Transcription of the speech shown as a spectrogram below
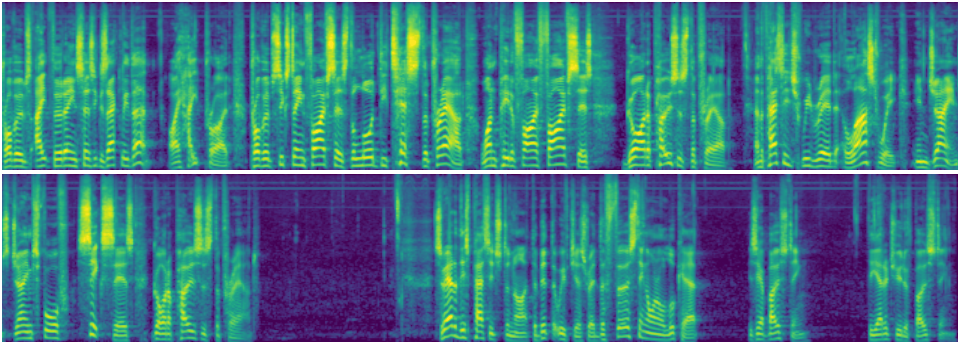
Proverbs 8:13 says exactly that. I hate pride. Proverbs 16:5 says the Lord detests the proud. 1 Peter 5:5 5 says God opposes the proud. And the passage we read last week in James, James 4 6 says, God opposes the proud. So, out of this passage tonight, the bit that we've just read, the first thing I want to look at is our boasting, the attitude of boasting.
